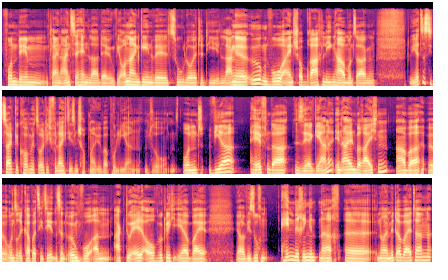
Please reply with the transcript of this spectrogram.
von dem kleinen Einzelhändler, der irgendwie online gehen will, zu Leute, die lange irgendwo einen Shop brach liegen haben und sagen, jetzt ist die Zeit gekommen, jetzt sollte ich vielleicht diesen Shop mal überpolieren. So. Und wir helfen da sehr gerne in allen Bereichen, aber äh, unsere Kapazitäten sind irgendwo an aktuell auch wirklich eher bei, ja, wir suchen händeringend nach äh, neuen Mitarbeitern,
